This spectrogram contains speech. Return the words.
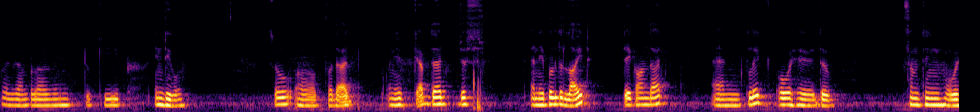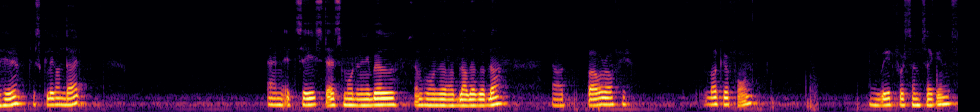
for example I want to keep indigo. So uh, for that when you've kept that just enable the light. Take on that and click over here the something over here just click on that. And it says test mode enable some phones are blah blah blah blah. Now power off lock your phone and wait for some seconds.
